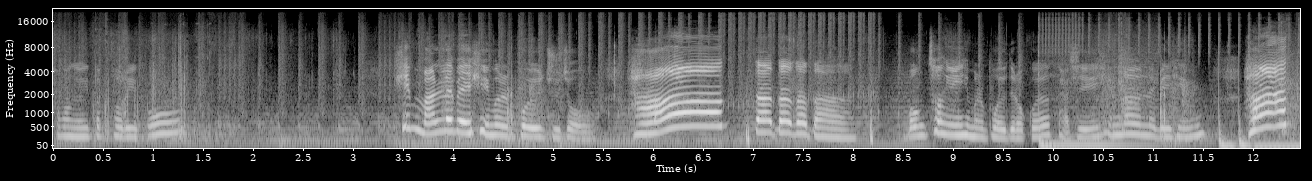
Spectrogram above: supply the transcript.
가방 여기다 버리고 힘 말렙의 힘을 보여주죠. 하 따다다다. 멍청이의 힘을 보여드렸고요. 다시 힘나는 랩의 힘. 핫!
